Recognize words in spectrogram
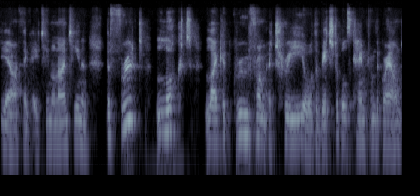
yeah, I think 18 or 19. And the fruit looked like it grew from a tree or the vegetables came from the ground.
